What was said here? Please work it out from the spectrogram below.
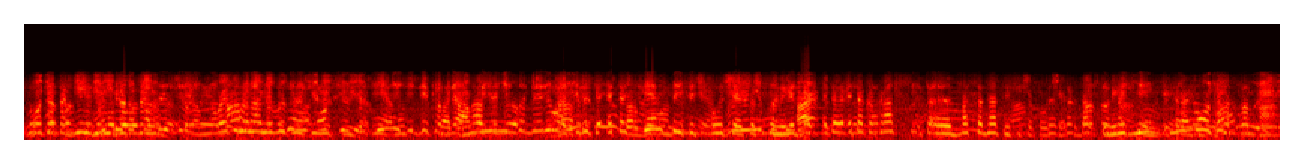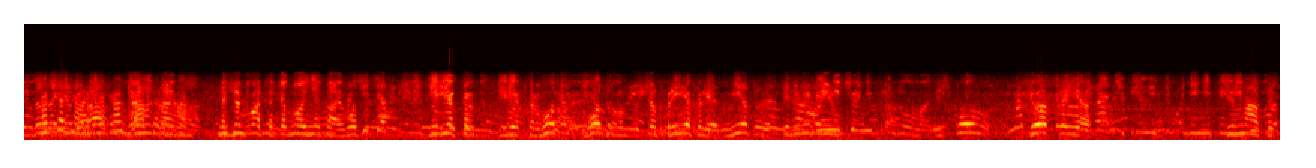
Ну, вот это ну, деньги не достаются. Поэтому нами выключили свет. Ну, вы ее не соберете. Это 7 тысяч получается в сумме. Это как раз 21 э, тысяча получается. Да, в или 7 тысяч. 21, как раз 21. Насчет 21 не знаю. Вот директор, директор. Вот, вот сейчас приехали. Нет, ну, телевидения. Вы ничего не придумали. Песков, четко ясно. 17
